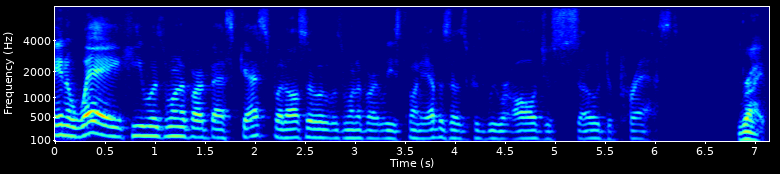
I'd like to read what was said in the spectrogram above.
in a way, he was one of our best guests, but also it was one of our least funny episodes because we were all just so depressed. right.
